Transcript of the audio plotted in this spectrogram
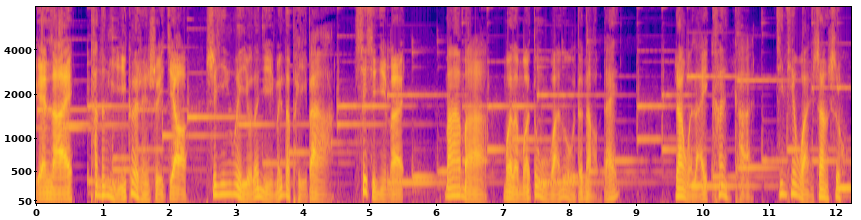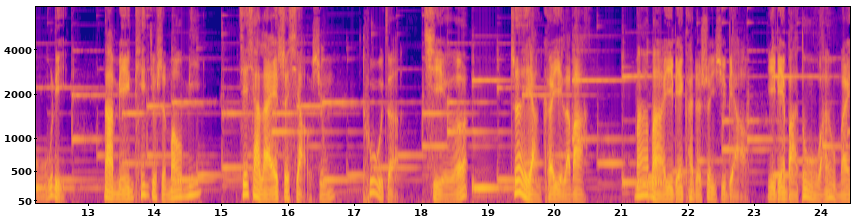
原来他能一个人睡觉。是因为有了你们的陪伴啊！谢谢你们。妈妈摸了摸动物玩偶的脑袋，让我来看看。今天晚上是狐狸，那明天就是猫咪，接下来是小熊、兔子、企鹅，这样可以了吧？妈妈一边看着顺序表，一边把动物玩偶们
